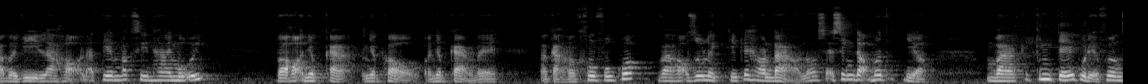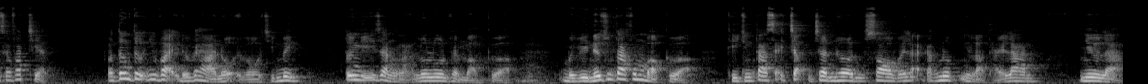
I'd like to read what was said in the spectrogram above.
là bởi vì là họ đã tiêm vaccine hai mũi và họ nhập cảng nhập khẩu nhập cảng về à, cảng hàng không Phú Quốc và họ du lịch thì cái hòn đảo nó sẽ sinh động hơn rất nhiều và cái kinh tế của địa phương sẽ phát triển. Và tương tự như vậy đối với Hà Nội và Hồ Chí Minh tôi nghĩ rằng là luôn luôn phải mở cửa. Bởi vì nếu chúng ta không mở cửa thì chúng ta sẽ chậm chân hơn so với lại các nước như là Thái Lan như là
